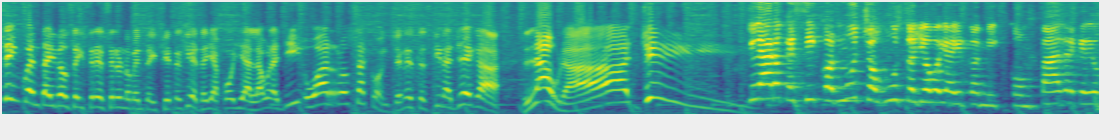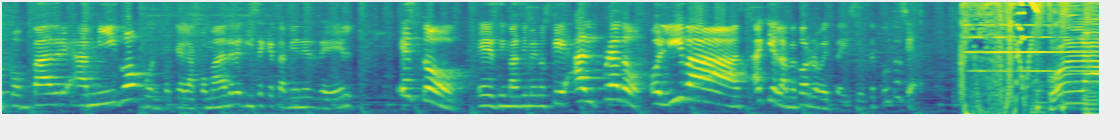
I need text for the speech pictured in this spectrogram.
52 630 977 y apoya a Laura G o a Rosa Concha. En esta esquina llega Laura G. Claro que sí, con mucho gusto yo voy a ir con mi compadre, que digo compadre, amigo, bueno, porque la comadre dice que también es de él. Esto es ni más ni menos que Alfredo Olivas, aquí en la mejor 97.7. Con la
